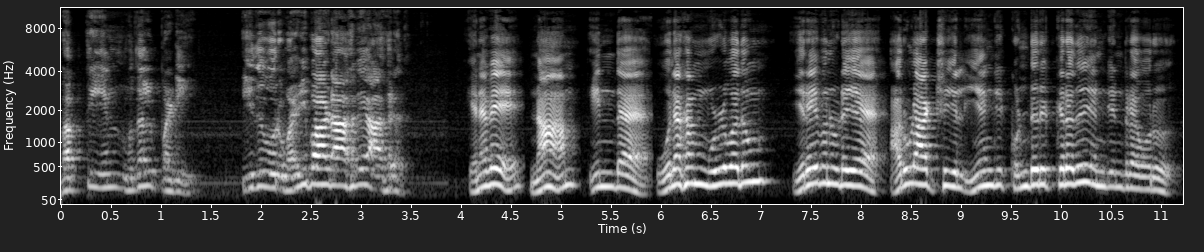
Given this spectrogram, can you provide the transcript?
பக்தியின் முதல் படி. இது ஒரு வழிபாடாகவே ஆகிறது. எனவே நாம் இந்த உலகம் முழுவதும் இறைவனுடைய அருளாட்சியில் இயங்கிக் கொண்டிருக்கிறது என்கின்ற ஒரு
